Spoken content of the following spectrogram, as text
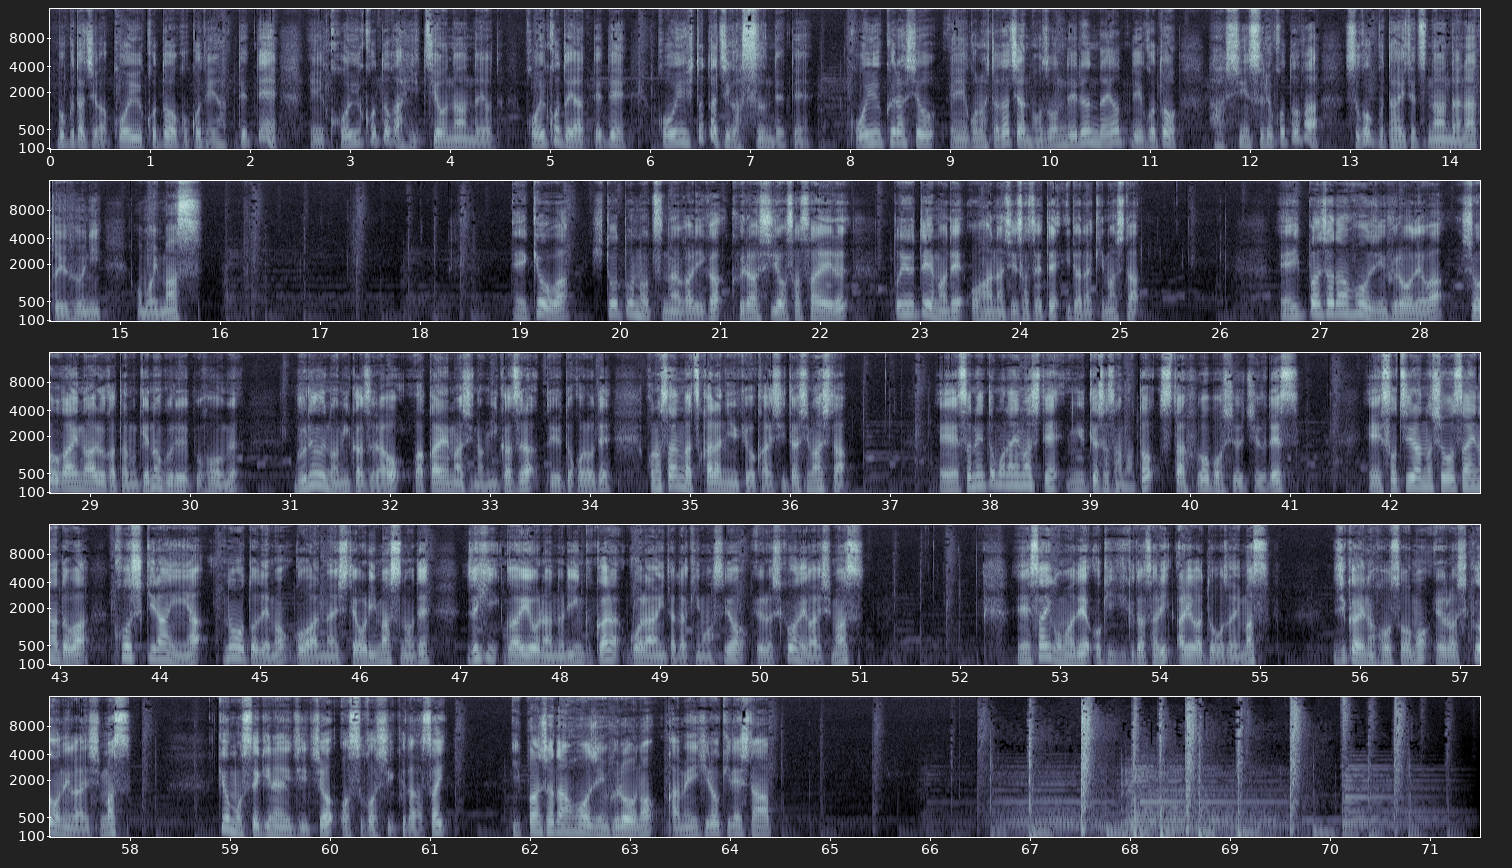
僕たちがこういうことをここでやってて、えー、こういうことが必要なんだよとこういうことやっててこういう人たちが住んでてこういう暮らしを、えー、この人たちは望んでるんだよっていうことを発信することがすごく大切なんだなというふうに思います。えー、今日は人とのつながりが暮らしを支えるというテーマでお話しさせていただきました。えー、一般社団法人フローでは障害のある方向けのグループホームブルーの三日面を和歌山市の三日面というところでこの3月から入居を開始いたしました。えー、それに伴いまして入居者様とスタッフを募集中です、えー、そちらの詳細などは公式 LINE やノートでもご案内しておりますので是非概要欄のリンクからご覧いただきますようよろしくお願いします、えー、最後までお聴きくださりありがとうございます。次回の放送もよろしくお願いします。今日も素敵な一日をお過ごしください。一般社団法人フローの亀井宏樹でした。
